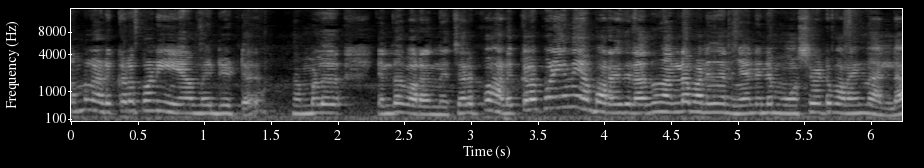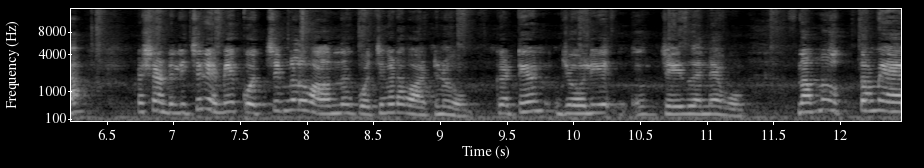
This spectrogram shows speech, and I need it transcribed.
നമ്മൾ അടുക്കളപ്പണി ചെയ്യാൻ വേണ്ടിയിട്ട് നമ്മൾ എന്താ പറയുന്നത് ചിലപ്പോൾ അടുക്കളപ്പണി എന്ന് ഞാൻ പറയത്തില്ല. അത് നല്ല പണി തന്നെ. ഞാൻ എന്നെ മോശമായിട്ട് പറയുന്നതല്ല. പക്ഷെ ഉണ്ടല്ലോ ഇച്ചിരി എബി കൊച്ചുങ്ങൾ വളർന്ന് കൊച്ചുങ്ങളുടെ പാട്ടിന് പോകും കെട്ടിയൻ ജോലി ചെയ്ത് തന്നെ പോകും നമ്മൾ ഉത്തമയായ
